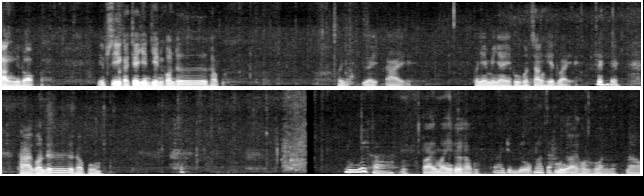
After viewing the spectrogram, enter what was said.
ลังอยู่ดอกเอฟซีก็ใจเย็นๆก่อนเด้อครับพ่อเอื่อยอาย พ่อใหญ่ไม่ใหญ่ผู้คนสั่งเฮ็ดไว้ทาก่อนเด้อครับ ผมรู้ยขาปลายไม้เด้อครับขาหยุกโยกๆเนาะจ้ะมืออายหวนๆเลยหนาว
